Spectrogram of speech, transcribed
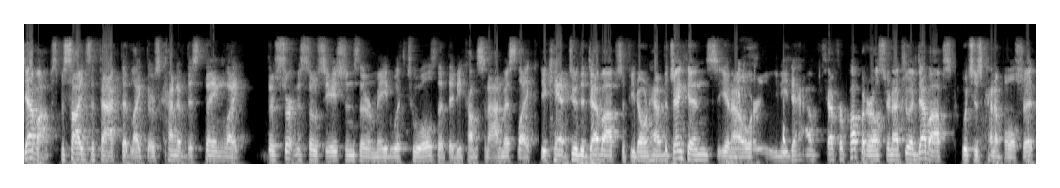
DevOps, besides the fact that like there's kind of this thing like there's certain associations that are made with tools that they become synonymous. Like you can't do the DevOps if you don't have the Jenkins, you know, or you need to have Chef Puppet or else you're not doing DevOps, which is kind of bullshit.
